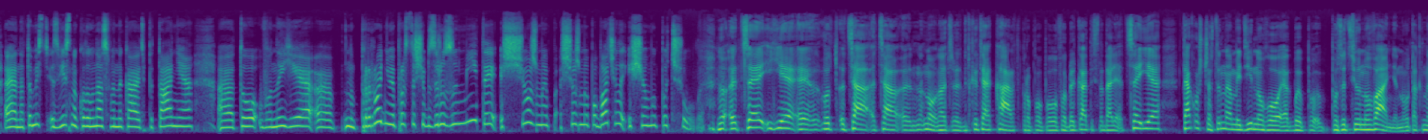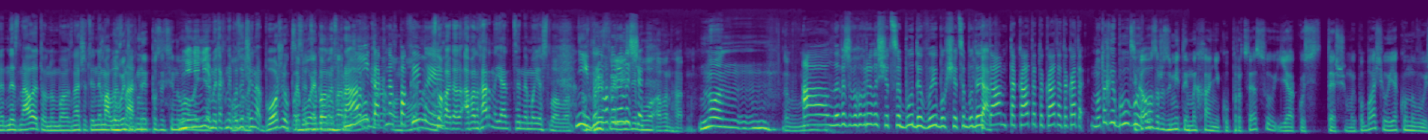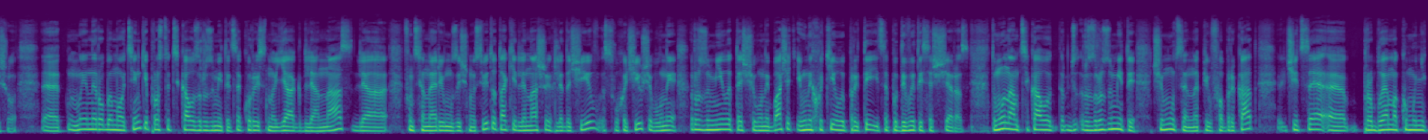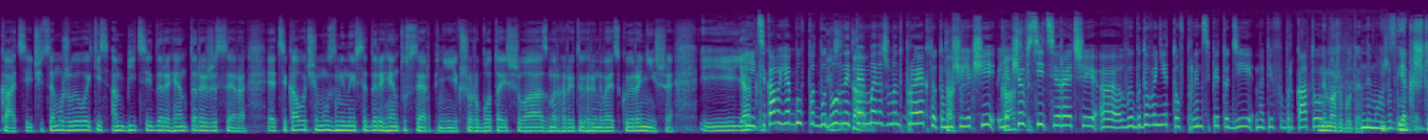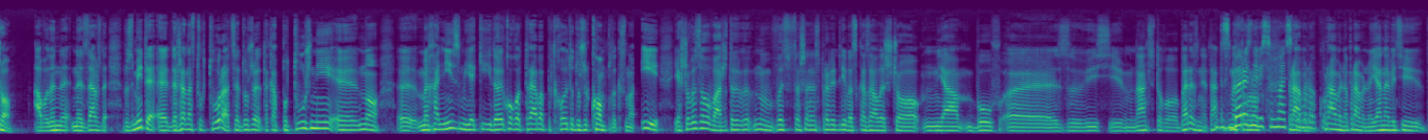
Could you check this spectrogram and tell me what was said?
Е, Натомість, звісно, коли у нас виникають питання, е, то вони є ну, природніми, просто щоб зрозуміти, що ж ми що ж ми побачили і що ми почули. Ну, це є е, от ця, ця ну, відкриття карт про по- полуфабрикат і так далі. Це є також частина медійного якби позиціонування. Ну так не, не знали, то ну значить не мали Ну, ви знати. так не позиціонували. Ні, ні, ні, як ми так не позиціонували. Боже, Це це було було насправді. Ні, так навпаки ми- Слухайте, авангардно, я це не моє слово. Ні, ви говорили, що було авангардно. Ну м, але ви ж говорили, що це буде вибух, що це буде Так. там, така-та, така-та, така-та. ну так і був. Цікаво вибух. зрозуміти механіку процесу, якось те, що ми побачили, як воно вийшло. Е, Ми не робимо оцінки, просто цікаво зрозуміти. Це корисно як для нас, для функціонерів музичного світу, так і для наших глядачів, слухачів, щоб вони розуміли те, що вони бачать, і вони вони хотіли прийти і це подивитися ще раз. Тому нам цікаво зрозуміти, чому це напівфабрикат, чи це е, проблема комунікації, чи це можливо якісь амбіції диригента режисера. Е, цікаво, чому змінився диригент у серпні, якщо робота йшла з Маргаритою Гриневецькою раніше. І як... і цікаво, як був побудований тайм-менеджмент проекту, тому так. що якщо якщо всі ці речі е, вибудовані, то в принципі тоді напівфабрикату не може бути. Не може бути. Якщо а вони не не завжди розумієте, е, державна структура це дуже така потужний е, ну, е, механізм, який до якого треба підходити дуже комплексно. І якщо ви зауважите, ну ви справедливо сказали, що я був е, з 18 березня, так з березня 18 правильно, року. Правильно, правильно. Я навіть і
